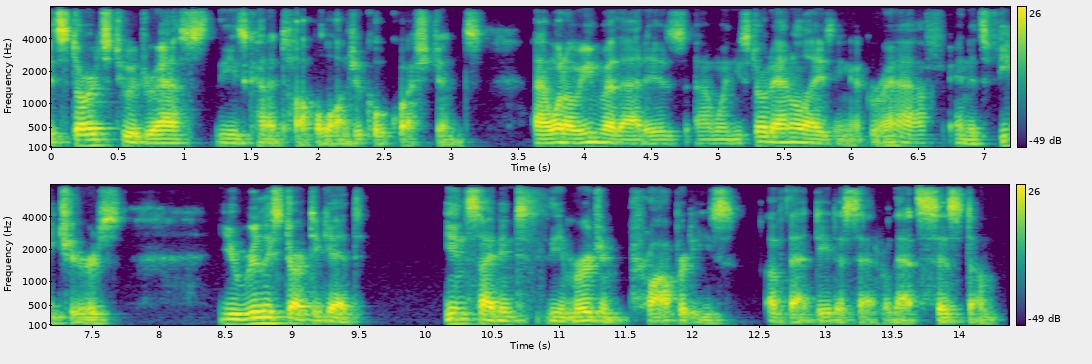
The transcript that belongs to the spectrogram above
it starts to address these kind of topological questions. And what I mean by that is uh, when you start analyzing a graph and its features, you really start to get insight into the emergent properties of that data set or that system.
